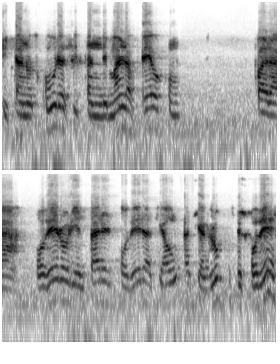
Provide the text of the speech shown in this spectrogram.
y tan oscuras y tan de mala feo como para poder orientar el poder hacia, un, hacia grupos de poder.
